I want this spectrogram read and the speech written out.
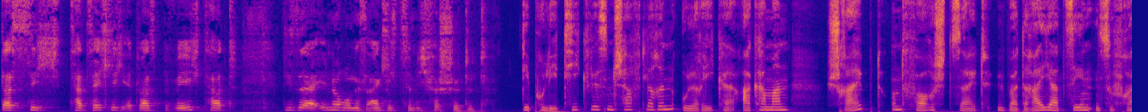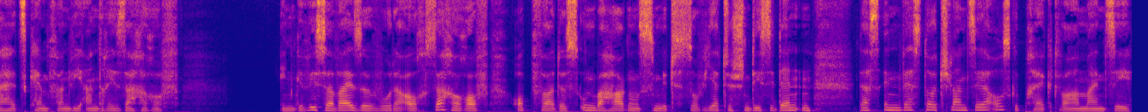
dass sich tatsächlich etwas bewegt hat, diese Erinnerung ist eigentlich ziemlich verschüttet. Die Politikwissenschaftlerin Ulrike Ackermann schreibt und forscht seit über drei Jahrzehnten zu Freiheitskämpfern wie Andrei Sacharow. In gewisser Weise wurde auch Sacharow Opfer des Unbehagens mit sowjetischen Dissidenten, das in Westdeutschland sehr ausgeprägt war, meint sie.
